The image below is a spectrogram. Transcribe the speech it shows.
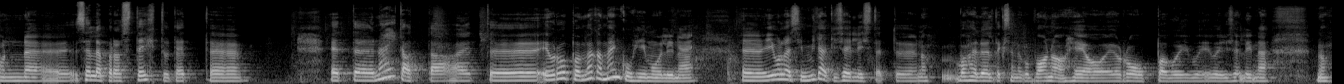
on äh, sellepärast tehtud, et et näidata, et Euroopa on väga mänguhimuline. Äh, ei ole siin midagi sellist, et äh, noh, vahel öeldakse nagu vana hea Euroopa või, või, või selline noh,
